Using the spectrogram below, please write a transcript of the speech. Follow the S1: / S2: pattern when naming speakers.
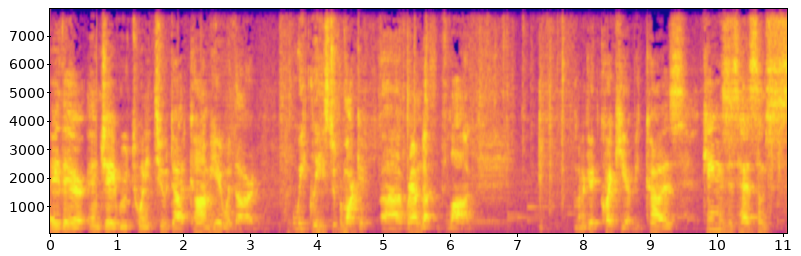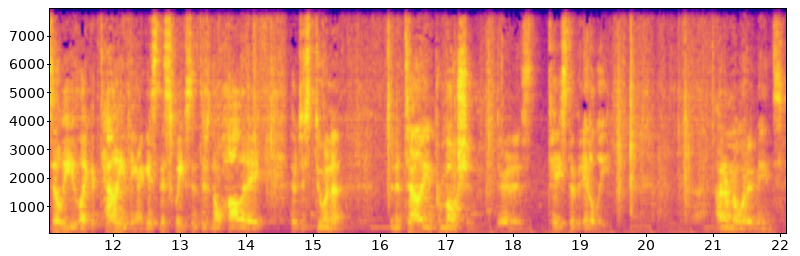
S1: Hey there, NJRoute22.com here with our weekly supermarket uh, roundup vlog. I'm gonna get quick here because Kings has some silly like Italian thing. I guess this week since there's no holiday, they're just doing a an Italian promotion. There it is, Taste of Italy. I don't know what it means.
